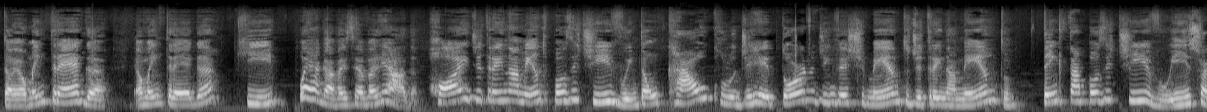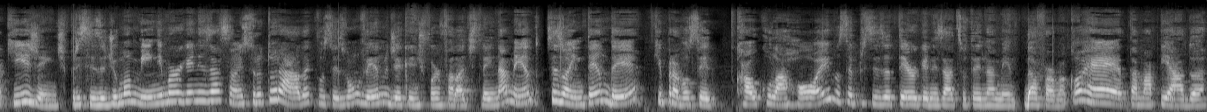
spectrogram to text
Então é uma entrega é uma entrega que o RH vai ser avaliada. ROI de treinamento positivo. Então, o cálculo de retorno de investimento de treinamento tem que estar tá positivo. E isso aqui, gente, precisa de uma mínima organização estruturada, que vocês vão ver no dia que a gente for falar de treinamento. Vocês vão entender que para você calcular ROI, você precisa ter organizado seu treinamento da forma correta, mapeado o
